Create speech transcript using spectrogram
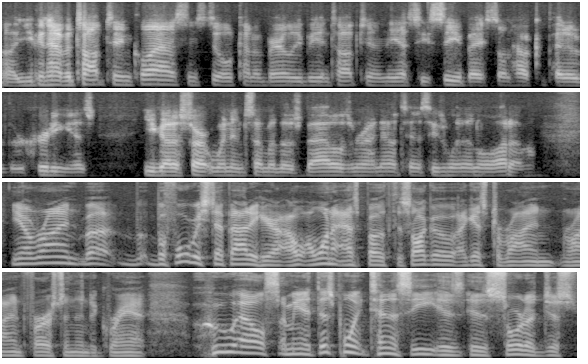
uh, you can have a top 10 class and still kind of barely be in top 10 in the SEC based on how competitive the recruiting is. you got to start winning some of those battles. And right now, Tennessee's winning a lot of them. You know, Ryan. But before we step out of here, I, I want to ask both this. I'll go, I guess, to Ryan, Ryan first, and then to Grant. Who else? I mean, at this point, Tennessee is is sort of just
